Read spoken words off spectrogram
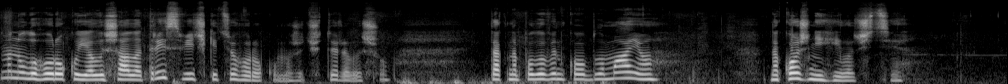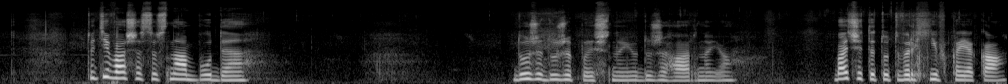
Минулого року я лишала 3 свічки, цього року, може, 4 лишу. Так, на половинку обламаю на кожній гілочці. Тоді ваша сосна буде дуже-дуже пишною, дуже гарною. Бачите, тут верхівка яка.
